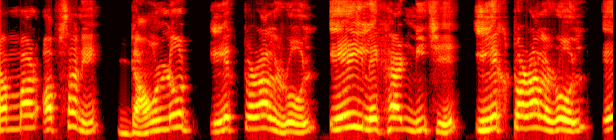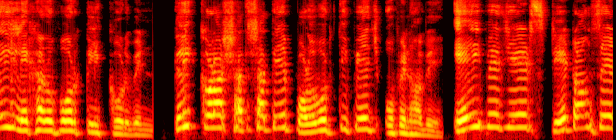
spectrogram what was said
নাম্বার অপশানে ডাউনলোড ইলেকটোরাল রোল এই লেখার নিচে ইলেকটোরাল রোল এই লেখার উপর ক্লিক করবেন। ক্লিক করার সাথে সাথে পরবর্তী পেজ ওপেন হবে। এই পেজের স্টেট অংশের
